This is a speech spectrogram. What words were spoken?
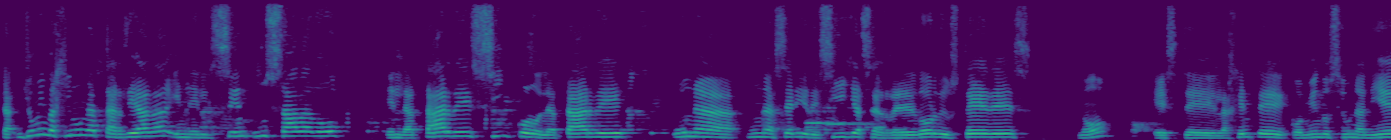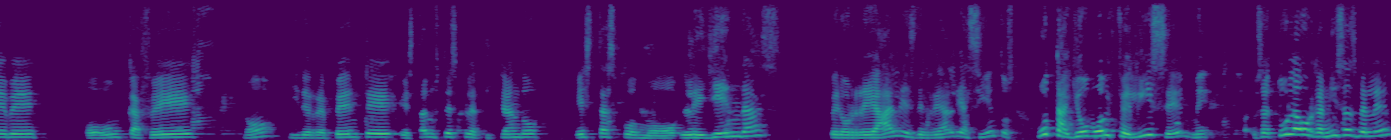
Ta- Yo me imagino una tardeada en el cen- un sábado en la tarde, 5 de la tarde, una, una serie de sillas alrededor de ustedes, ¿no? Este, la gente comiéndose una nieve o un café, ¿no? Y de repente están ustedes platicando estas como leyendas, pero reales, de reales asientos. Puta, yo voy feliz, ¿eh? Me- o sea, tú la organizas, Belén,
